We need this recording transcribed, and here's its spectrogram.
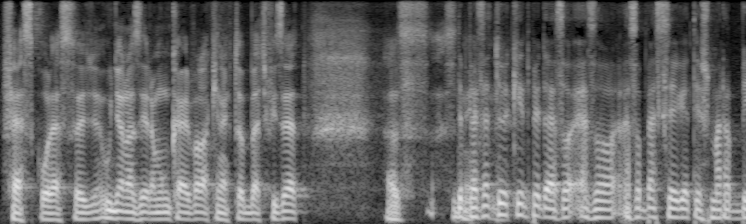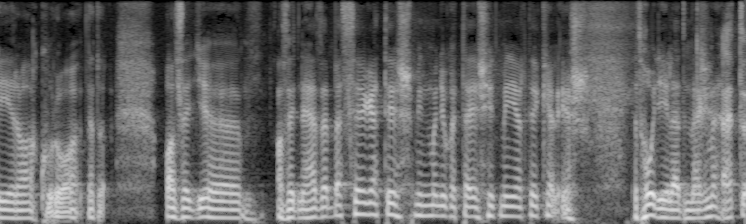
feszkó lesz, hogy ugyanazért a munkáért valakinek többet fizet, az, az De vezetőként például ez a, ez, a, ez a beszélgetés már a béralkuról, tehát az egy, az egy nehezebb beszélgetés, mint mondjuk a teljesítményértékelés? Tehát hogy éled meg? Ne? Hát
